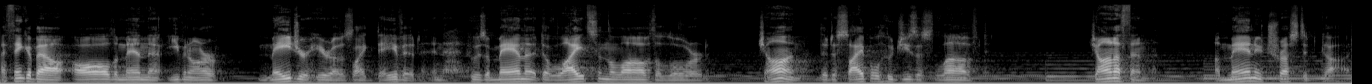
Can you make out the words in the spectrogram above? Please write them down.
I think about all the men that even are major heroes like David, and who is a man that delights in the law of the Lord. John, the disciple who Jesus loved. Jonathan, a man who trusted God.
